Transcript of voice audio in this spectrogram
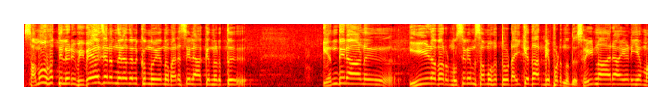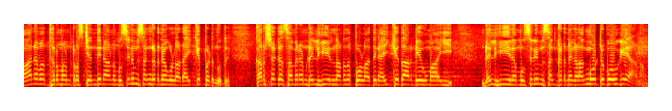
സമൂഹത്തിൽ ഒരു വിവേചനം നിലനിൽക്കുന്നു എന്ന് മനസ്സിലാക്കുന്നിടത്ത് എന്തിനാണ് ഈഴവർ മുസ്ലിം സമൂഹത്തോട് ഐക്യദാർഢ്യപ്പെടുന്നത്? ശ്രീനാരായണീയ മാനവധർമ്മം ട്രസ്റ്റ് എന്തിനാണ് മുസ്ലിം സംഘടനകളോട് ഐക്യപ്പെടുന്നത്? കർഷക സമരം ഡൽഹിയിൽ നടന്നപ്പോൾ അതിന് ഐക്യദാർഢ്യവുമായി ഡൽഹിയിലെ മുസ്ലിം സംഘടനകൾ അങ്ങോട്ട് പോവുകയാണ്.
